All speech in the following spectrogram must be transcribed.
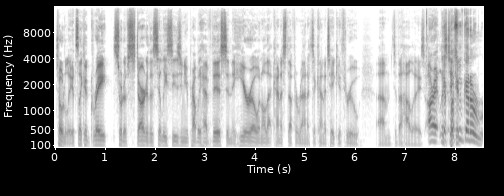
Totally. It's like a great sort of start of the silly season. You probably have this and the hero and all that kind of stuff around it to kind of take you through um, to the holidays. All right, let's yeah, take plus, a we've got a,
